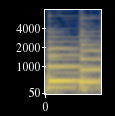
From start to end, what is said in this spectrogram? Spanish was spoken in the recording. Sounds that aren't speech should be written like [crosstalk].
Thank you.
